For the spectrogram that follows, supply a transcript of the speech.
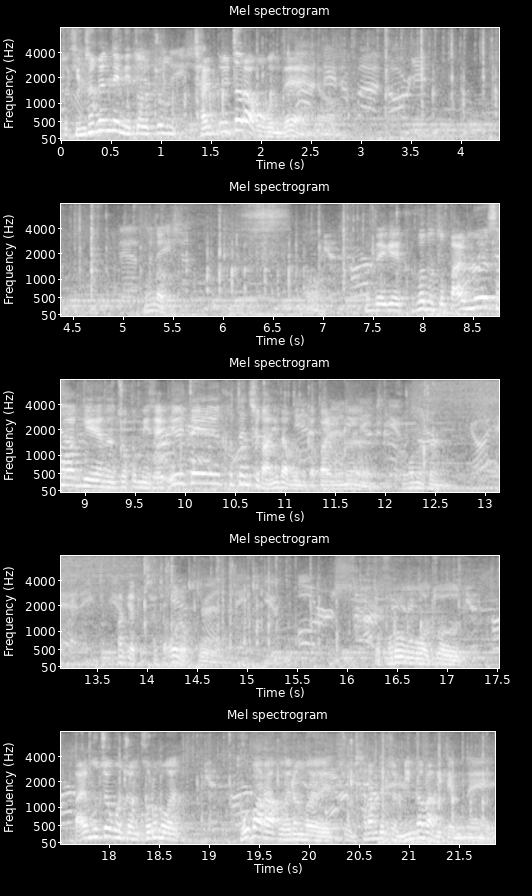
또 김성현님이 또 좀 잘 끌더라고 근데 어. 뭔가 어. 근데 이게 그거는 또 빨무에서 하기에는 조금 이제 1대1 컨텐츠가 아니다 보니까 빨무는 그거는 좀 하기가 좀 살짝 어렵고 또 그런 거또 빨무 쪽은 좀 그런 거 도발하고 이런 거에 좀 사람들이 좀 민감하기 때문에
